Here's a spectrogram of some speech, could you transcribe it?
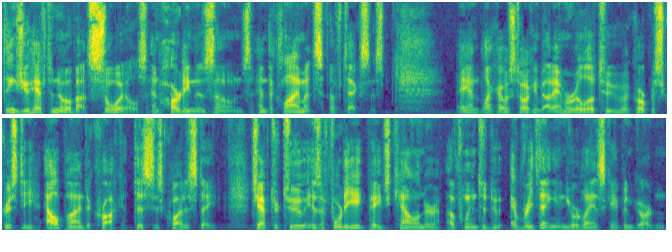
Things you have to know about soils and hardiness zones and the climates of Texas. And like I was talking about, Amarillo to uh, Corpus Christi, Alpine to Crockett. This is quite a state. Chapter 2 is a 48 page calendar of when to do everything in your landscape and garden.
